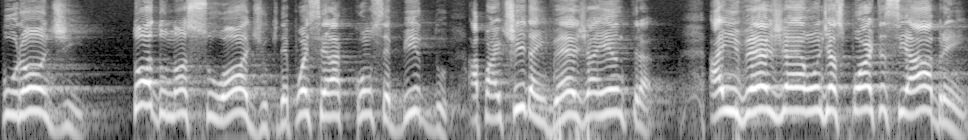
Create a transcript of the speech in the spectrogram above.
por onde todo o nosso ódio, que depois será concebido a partir da inveja, entra. A inveja é onde as portas se abrem,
